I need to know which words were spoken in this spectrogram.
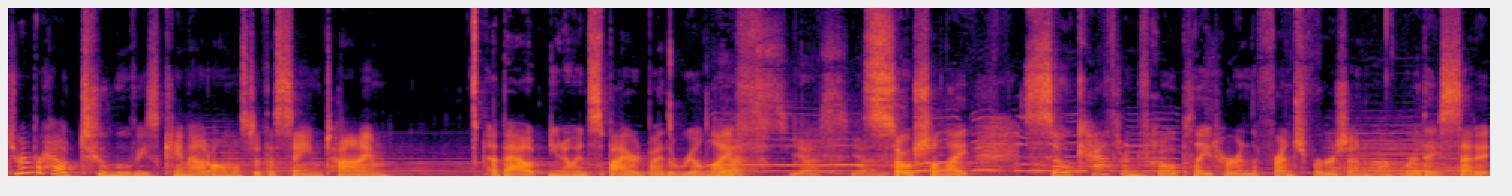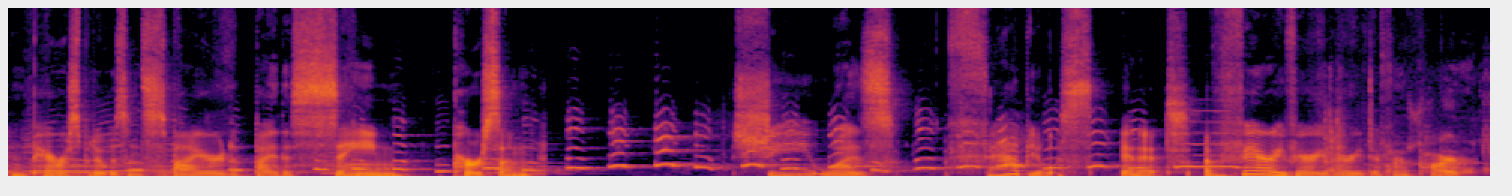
Do you remember how two movies came out almost at the same time? About, you know, inspired by the real life yes, yes, yes. socialite. So Catherine Frot played her in the French version, where they set it in Paris, but it was inspired by the same person. She was fabulous in it. A very, very, very different part.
